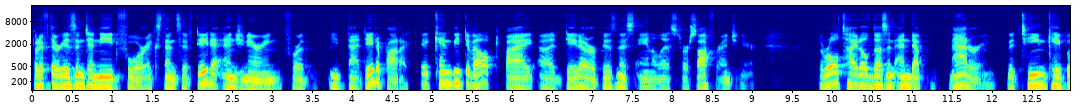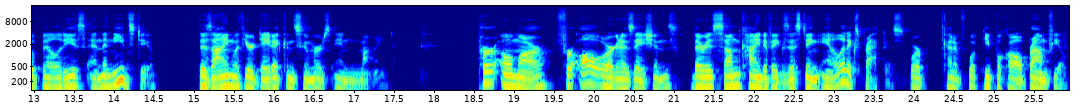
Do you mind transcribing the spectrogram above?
But if there isn't a need for extensive data engineering for that data product, it can be developed by a data or business analyst or software engineer. The role title doesn't end up mattering. The team capabilities and the needs do. Design with your data consumers in mind. Per Omar, for all organizations, there is some kind of existing analytics practice, or kind of what people call brownfield.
